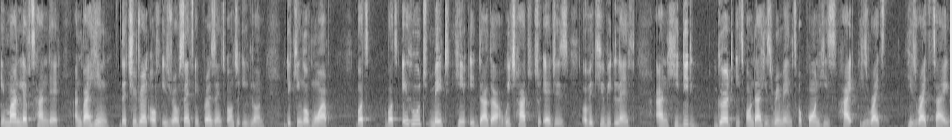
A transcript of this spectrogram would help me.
a man left handed, and by him the children of Israel sent a present unto Eglon, the king of Moab. But but Ehud made him a dagger which had two edges of a cubit length, and he did gird it under his raiment upon his high, his right his right thigh.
